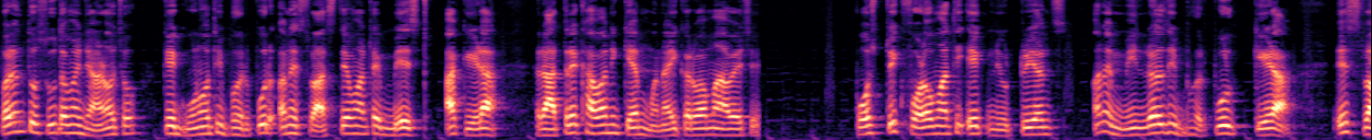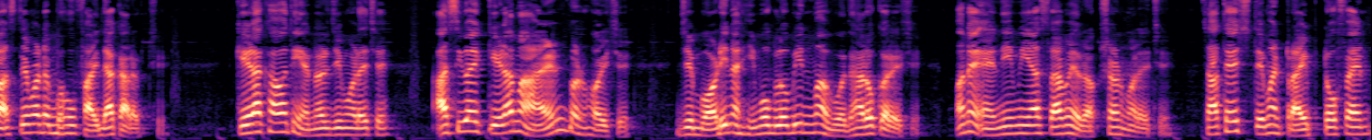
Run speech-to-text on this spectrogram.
પરંતુ શું તમે જાણો છો કે ગુણોથી ભરપૂર અને સ્વાસ્થ્ય માટે બેસ્ટ આ કેળા રાત્રે ખાવાની કેમ મનાઈ કરવામાં આવે છે? પૌષ્ટિક ફળોમાંથી એક ન્યુટ્રિયન્ટ્સ અને મિનરલથી ભરપૂર કેળા એ સ્વાસ્થ્ય માટે બહુ ફાયદાકારક છે. કેળા ખાવાથી એનર્જી મળે છે. આ સિવાય કેળામાં આયર્ન પણ હોય છે, જે બોડીના હિમોગ્લોબિનમાં વધારો કરે છે અને એનિમિયા સામે રક્ષણ મળે છે. સાથે જ તેમાં ટ્રાઇપ્ટોફેન,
